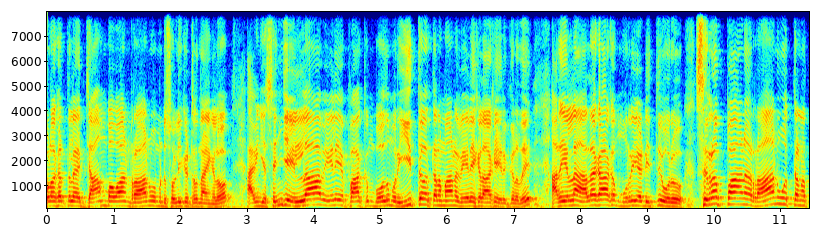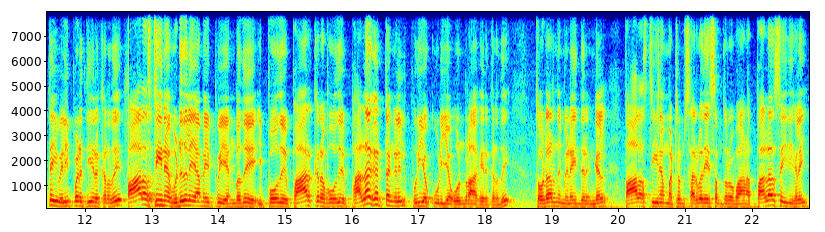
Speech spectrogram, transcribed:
உலகத்தில் ஜாம்பவான் இராணுவம் என்று சொல்லிக்கிட்டு இருந்தாங்களோ அவங்க செஞ்ச எல்லா வேலையை பார்க்கும்போதும் ஒரு ஈத்தவத்தனமான வேலைகளாக இருக்கிறது. அதையெல்லாம் அழகாக முறையடித்து ஒரு சிறப்பான இராணுவத்தனத்தை வெளிப்படுத்தி இருக்கிறது. பாலஸ்தீன விடுதலை அமைப்பு என்பது இப்போது பார்க்க பார்க்கிற போது பல கட்டங்களில் புரியக்கூடிய ஒன்றாக இருக்கிறது. தொடர்ந்து இணைந்திருங்கள். பாலஸ்தீனம் மற்றும் சர்வதேசம் தொடர்பான பல செய்திகளை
